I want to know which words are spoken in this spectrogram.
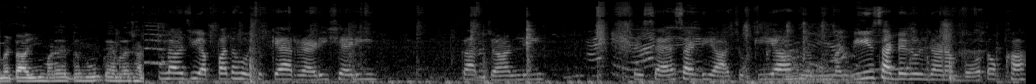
ਮਿੰਟ ਆਈ ਮੜੇ ਤੈਨੂੰ ਕੈਮਰਾ ਛੱਡ ਲਓ ਜੀ ਆਪਾਂ ਤਾਂ ਹੋ ਚੁੱਕਿਆ ਰੈਡੀ ਸ਼ੈਡੀ ਘਰ ਜਾਣ ਲਈ। ਤੇ ਸਹਿ ਸਾਡੀ ਆ ਚੁੱਕੀ ਆ। ਹੁਣ ਮਨਵੀਰ ਸਾਡੇ ਨੂੰ ਜਾਣਾ ਬਹੁਤ ਔਖਾ।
